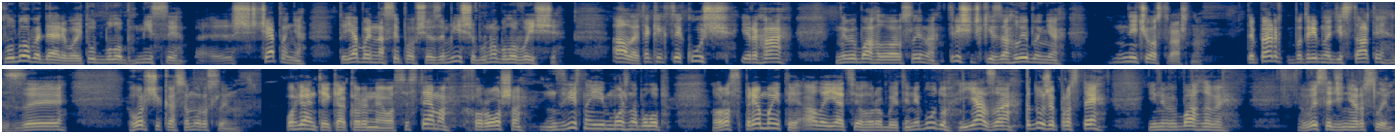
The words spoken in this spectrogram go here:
плодове дерево і тут було б місце е, щеплення, то я би насипав ще землі, щоб воно було вище. Але так як це кущ, ірга, невибаглива рослина, трішечки заглиблення, нічого страшного. Тепер потрібно дістати з горщика саму рослину. Погляньте, яка коренева система, хороша. Звісно, її можна було б розпрямити, але я цього робити не буду. Я за дуже просте і невибагливе висадження рослин.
